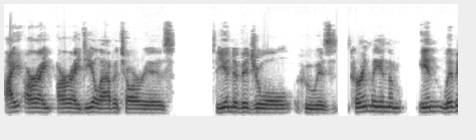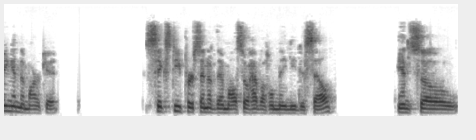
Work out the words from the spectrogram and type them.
I our our ideal avatar is the individual who is currently in the in living in the market. Sixty percent of them also have a home they need to sell, and so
